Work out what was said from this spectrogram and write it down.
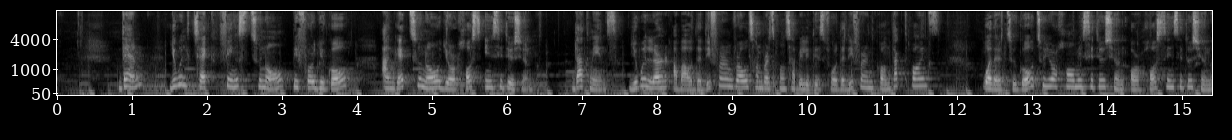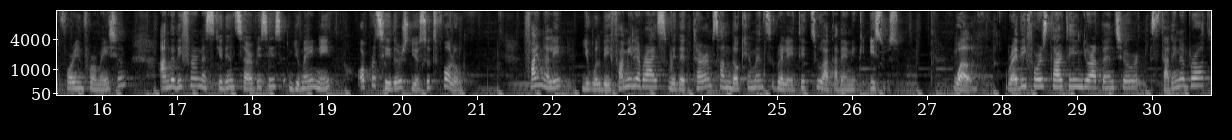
Then, you will check things to know before you go and get to know your host institution. That means you will learn about the different roles and responsibilities for the different contact points, whether to go to your home institution or host institution for information and the different student services you may need or procedures you should follow. Finally, you will be familiarized with the terms and documents related to academic issues. Well, ready for starting your adventure studying abroad?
